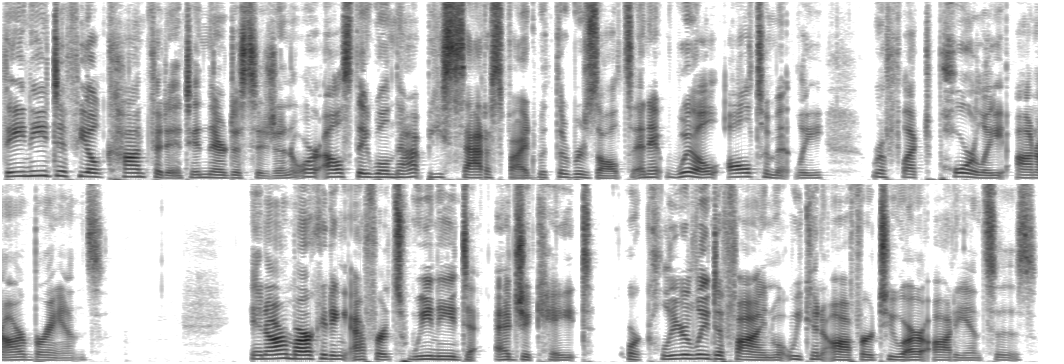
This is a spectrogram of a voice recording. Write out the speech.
They need to feel confident in their decision, or else they will not be satisfied with the results, and it will ultimately reflect poorly on our brands. In our marketing efforts, we need to educate or clearly define what we can offer to our audiences.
